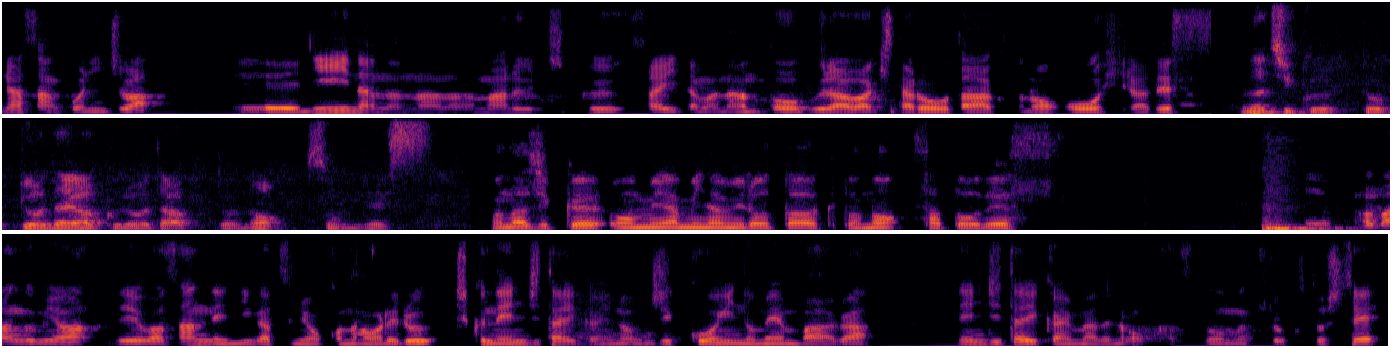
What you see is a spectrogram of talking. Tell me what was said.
皆さん、こんにちは。 えー、2770地区埼玉南東浦和北ローターアクトの大平です。同じく独協大学ローターアクトの孫です。同じく大宮南ローターアクトの佐藤です。えーこの番組は令和3年2月に行われる地区年次大会の実行委員のメンバーが年次大会までの活動の記録として、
